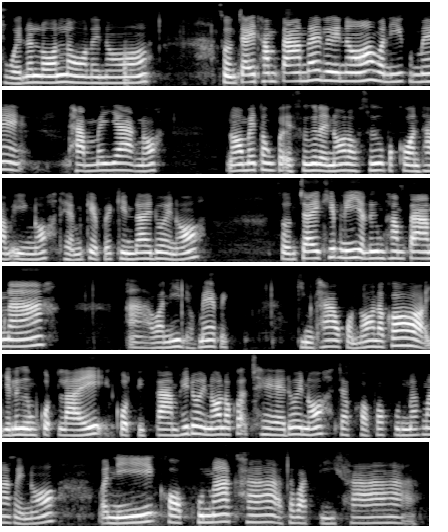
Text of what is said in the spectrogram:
สวยแล้วร้อนๆรอเลยเนาะสนใจทำตามได้เลยเนาะวันนี้คุณแม่ทำไม่ยากเนาะ เนาะไม่ต้องไปซื้ออะไรเนาะเราซื้ออุปกรณ์ทำเองเนาะแถมเก็บไว้กินได้ด้วยเนาะสนใจคลิปนี้อย่าลืมทำตามนะ อ่า วันนี้เดี๋ยวแม่ไปกินข้าวก่อนเนาะแล้วก็อย่าลืมกดไลค์กดติดตามให้ด้วยเนาะแล้วก็แชร์ด้วยเนาะจะขอบพระคุณมากๆเลยเนาะวันนี้ขอบคุณมากค่ะ สวัสดีค่ะ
